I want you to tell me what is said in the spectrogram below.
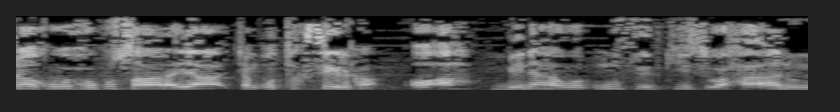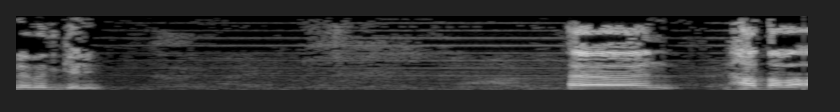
sheekhu wuxuu ku saarayaa jamcu taksiirka oo ah binaha mufradkiisa waxa aanu nabadgelin haddaba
